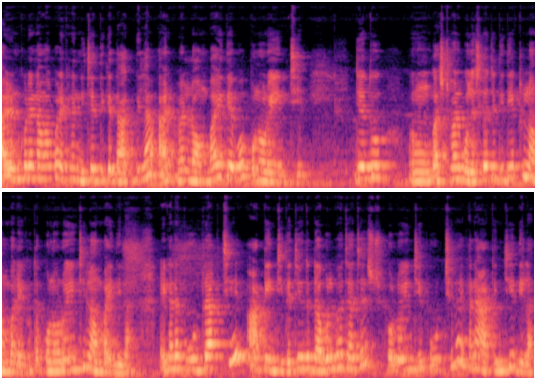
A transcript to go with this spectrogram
আয়রন করে নেওয়ার পর এখানে নিচের দিকে দাগ দিলাম, আর এবার লম্বাই দেবো পনেরো ইঞ্চি। যেহেতু কাস্টমার বলেছিল যে, দিদি, একটু লম্বা রেখো। তো পনেরো ইঞ্চি লম্বাই দিলাম। এখানে পুর রাখছি আট ইঞ্চিতে। যেহেতু ডাবল ভাজ আছে, ষোলো ইঞ্চি পুর ছিল, এখানে আট ইঞ্চি দিলাম।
